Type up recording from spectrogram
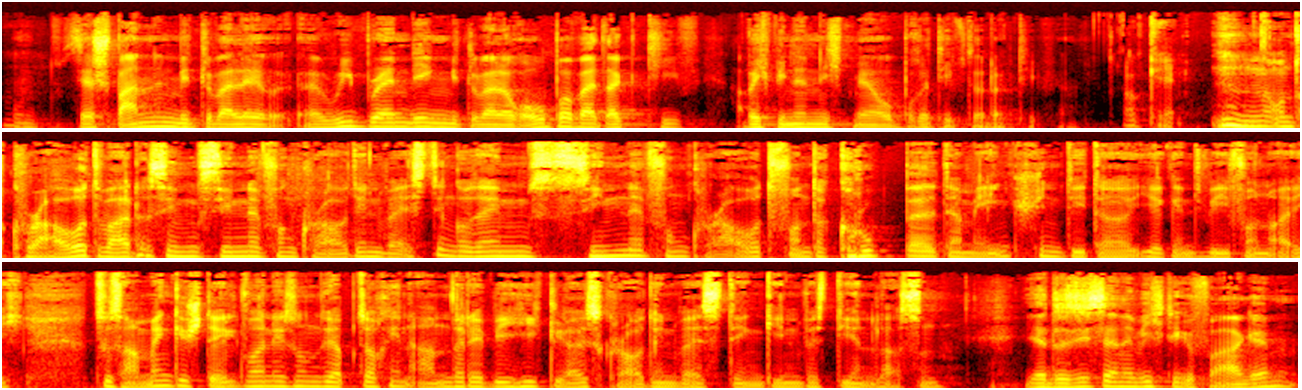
Und sehr spannend, mittlerweile äh, Rebranding, mittlerweile europaweit aktiv, aber ich bin ja nicht mehr operativ dort aktiv. Ja. Okay. Und Crowd, war das im Sinne von Crowd Investing oder im Sinne von Crowd, von der Gruppe der Menschen, die da irgendwie von euch zusammengestellt worden ist und ihr habt auch in andere Vehikel als Crowd Investing investieren lassen? Ja, das ist eine wichtige Frage,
